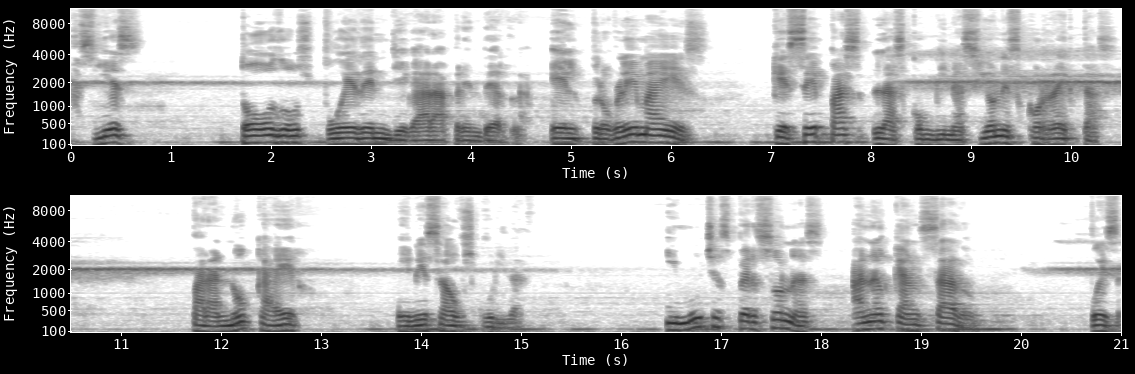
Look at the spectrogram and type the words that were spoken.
Así es, todos pueden llegar a aprenderla. El problema es que sepas las combinaciones correctas para no caer en esa oscuridad. Y muchas personas han alcanzado pues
